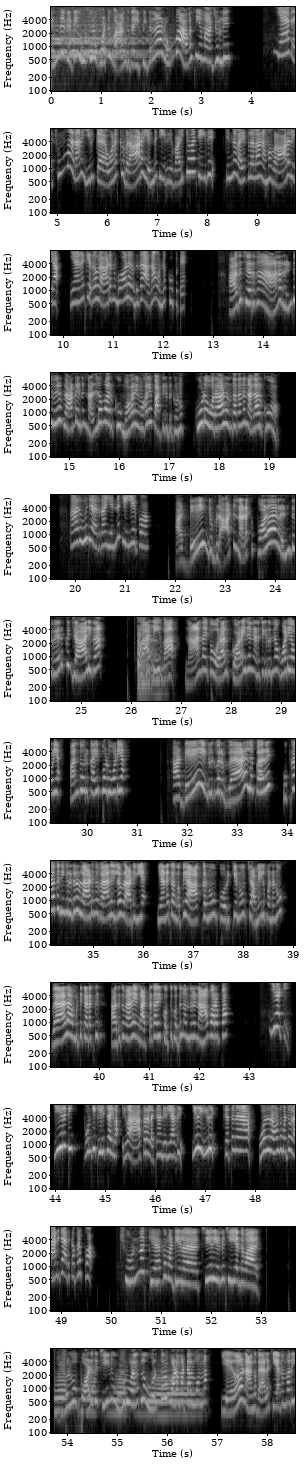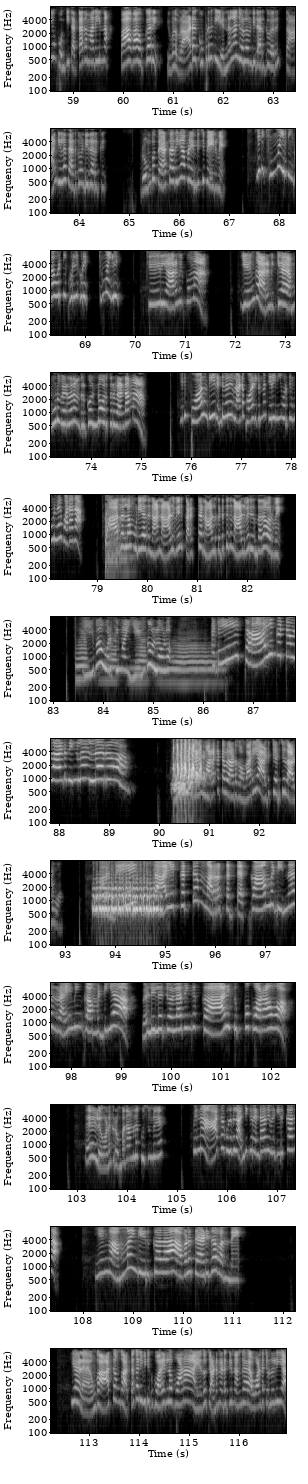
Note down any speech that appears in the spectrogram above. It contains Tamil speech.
என்னடி உசுர போட்டு வாங்குத? இப்ப இதெல்லாம் ரொம்ப அவசியமா சொல்லி அது சரிதான். ஆனா ரெண்டு பேரும் விளையாண்ட இன்னும் நல்லவா இருக்கும்? முகரை முகரை பாத்துக்கிட்டு இருக்கணும். கூட ஒரு ஆள் இருந்தா தானே நல்லா இருக்கும். அடே இங்க விளையாட்டு நடக்க போல ரெண்டு பேருக்கு ஜாலி தான் பாட்டி வா. நான் தான் இப்ப ஒரு ஆள் குறையுதுன்னு நினைச்சுக்கிட்டு இருந்தேன். ஓடியா ஓடியா. வந்து ஒரு கை போடு ஓடியா. அடே எங்களுக்கு வேற வேலை இல்ல பாரு. உட்காந்து நீங்க ரெண்டு விளையாடுங்க. வேலை இல்ல விளையாடுவீங்க எனக்கு அங்க போய் ஆக்கணும் பொரிக்கணும் சமையல் பண்ணணும். வேலை அம்பிட்டு கிடக்கு. அதுக்கு மேல எங்க அத்தைக்காரி கொத்து கொத்துன்னு வந்துரு. நான் போறப்பா. சொன்னா கேட்க மாட்டீல சரி என்ன செய்ய அந்த வாரேன் இவ்வளவு போடுறது சீனு ஊர் உலகத்துல ஒருத்தரும் போட மாட்டாளுவோம்மா ஏதோ நாங்க வேலை செய்யாத மாதிரியும் பொங்கி தட்டாத மாதிரியும் தான். வா வா உட்காரு இவ்வளவு விளாட கூப்பிடுறதுக்கு என்னெல்லாம் சொல்ல வேண்டியதா இருக்கு வரு தாங்கில தடுக்க வேண்டியதா இருக்கு. ரொம்ப பேசாதீங்க அப்புறம் எந்திரிச்சு போயிருவேன். அடிச்சு அடிச்சு விளையாடுவோம் ஏய் உனக்கு ரொம்ப தாமல குசும்பு ஏல உங்க ஆத்தா உங்க அத்தைக்காரி வீட்டுக்கு போறேன்ல போனா ஏதோ சடை நடக்குன்னு அங்க ஓண்ட சொல்லலையா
